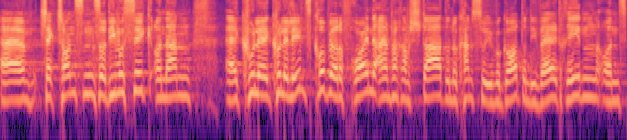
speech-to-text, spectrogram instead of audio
Ähm, Jack Johnson, so die Musik und dann äh, coole, coole Lebensgruppe oder Freunde einfach am Start und du kannst so über Gott und die Welt reden und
